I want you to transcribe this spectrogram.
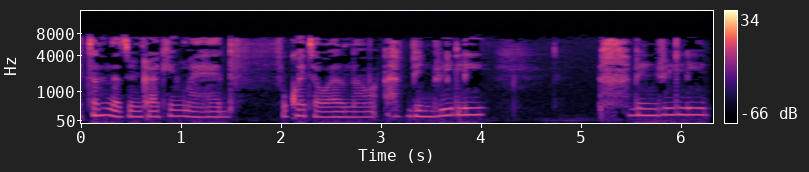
it's something that's been cracking my head for quite a while now. I've been really, I've been really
